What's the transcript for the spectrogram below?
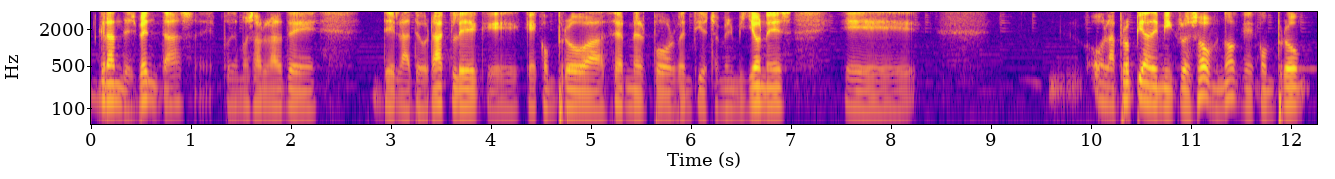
grandes ventas, podemos hablar de, la de Oracle que, compró a Cerner por 28.000 millones, o la propia de Microsoft, ¿no? que compró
